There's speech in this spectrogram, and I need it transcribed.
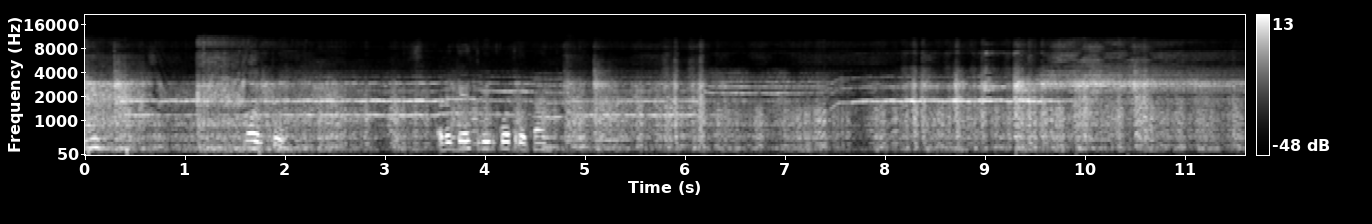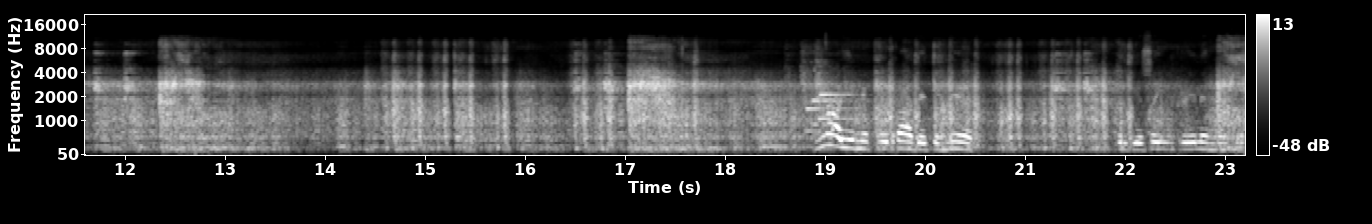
Y muerto. Ahora hay que destruir cuatro tanques. nadie me podrá detener. Porque yo soy increíble monstruo.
